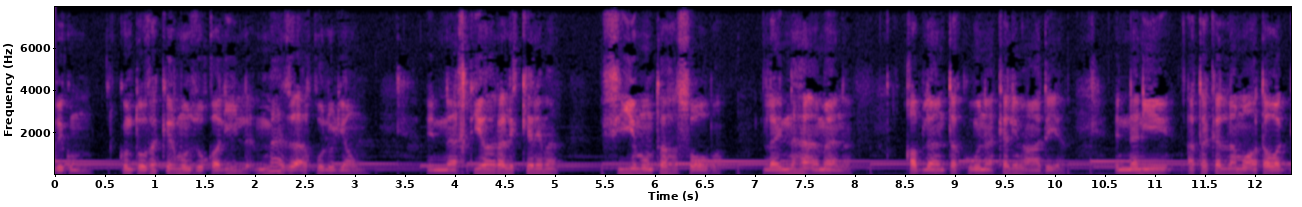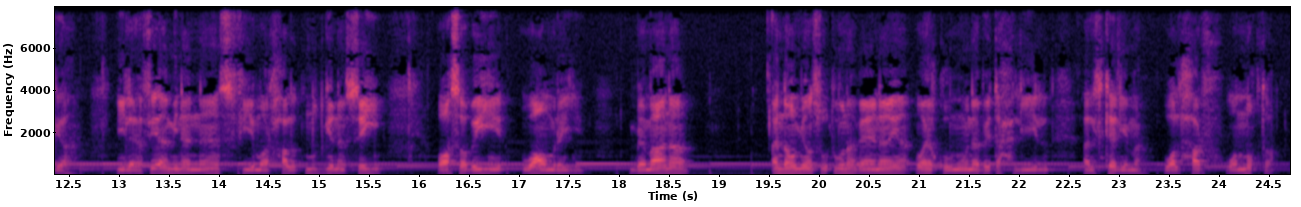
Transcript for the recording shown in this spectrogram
بكم. كنت أفكر منذ قليل ماذا أقول اليوم. إن اختيار الكلمة في منتهى الصعوبة لأنها أمانة. قبل أن تكون كلمة عادية إنني أتكلم وأتوجه إلى فئة من الناس في مرحلة نضج نفسي وعصبي وعمري. بمعنى أنهم ينصتون بعناية ويقومون بتحليل الكلمة والحرف والنقطة.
